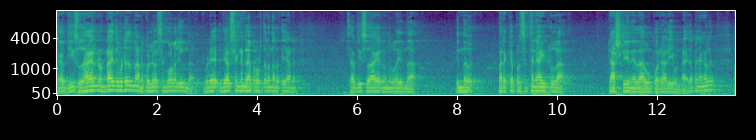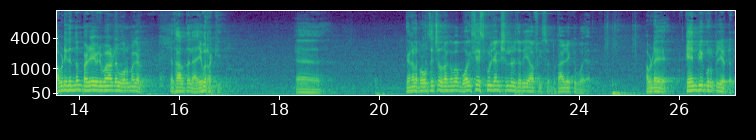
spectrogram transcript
സഹാബ് ജി സുധാകരൻ ഉണ്ടായത് ഇവിടെ നിന്നാണ് കൊല്ലം എസ് എൻ കോളേജിൽ നിന്നാണ്. ഇവിടെ വിദ്യാർത്ഥി സംഘടനാ പ്രവർത്തനം നടത്തിയാണ് സഖാവ് ജി സുധാകരൻ എന്ന് പറയുന്ന ഇന്ന് പരക്കെ പ്രസിദ്ധനായിട്ടുള്ള രാഷ്ട്രീയ നേതാവും പോരാളിയും ഉണ്ടായത്. അപ്പോൾ ഞങ്ങൾ അവിടെ ഇരുന്നും പഴയ ഒരുപാട് ഓർമ്മകൾ യഥാർത്ഥത്തിൽ അയവിറക്കി. ഞങ്ങൾ പ്രവർത്തിച്ചു തുടങ്ങുമ്പോൾ ബോയ്സ് ഹൈ സ്കൂൾ ജംഗ്ഷനിൽ ഒരു ചെറിയ ഓഫീസുണ്ട് താഴേക്ക് പോയാൽ. അവിടെ കെ എൻ ബി കുറുപ്പ് ചേട്ടൻ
